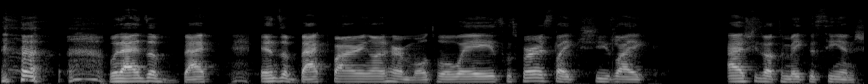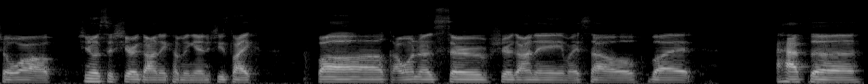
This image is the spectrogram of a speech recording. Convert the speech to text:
well, that ends up back ends up backfiring on her multiple ways. Because first, like she's like, as she's about to make the scene and show off, she notices Shirogane coming in. And she's like, "Fuck, I want to serve Shirogane myself, but I have to,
